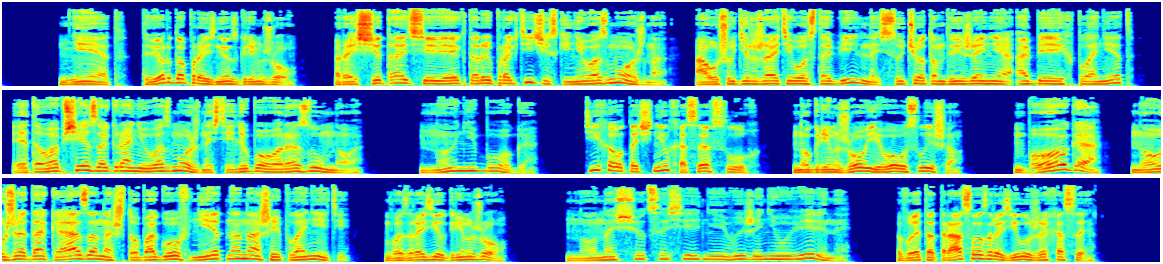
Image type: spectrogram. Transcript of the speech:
Нет, твердо произнес Гримжоу. Рассчитать все векторы практически невозможно, а уж удержать его стабильность с учетом движения обеих планет – это вообще за гранью возможностей любого разумного. Но не Бога. Тихо уточнил Хосе вслух, но Гримжоу его услышал. «Бога? «Но уже доказано, что богов нет на нашей планете», — возразил Гримжоу. «Но насчет соседней вы же не уверены?» В этот раз возразил уже Хосе.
